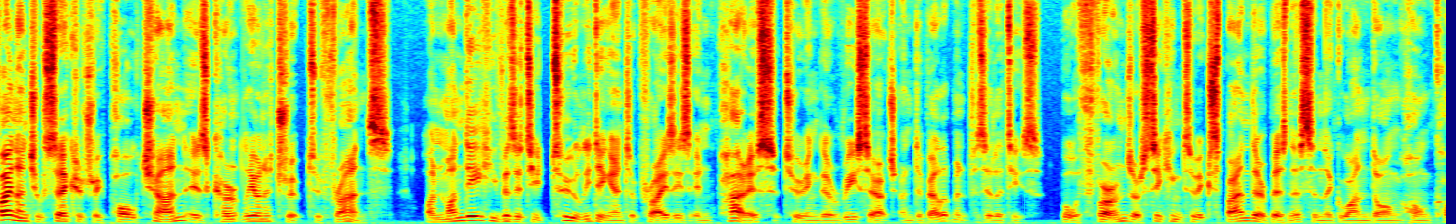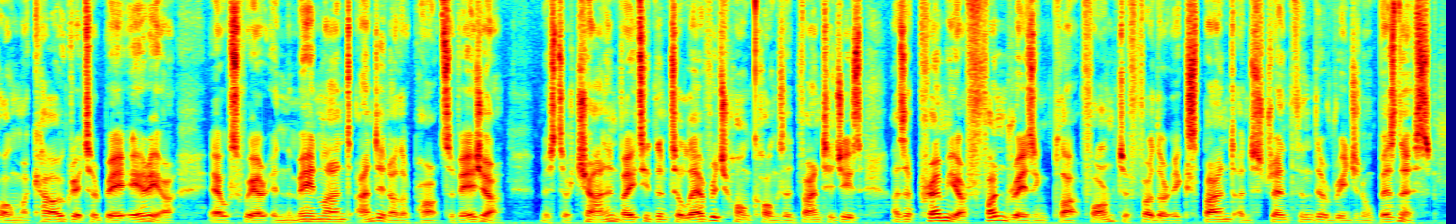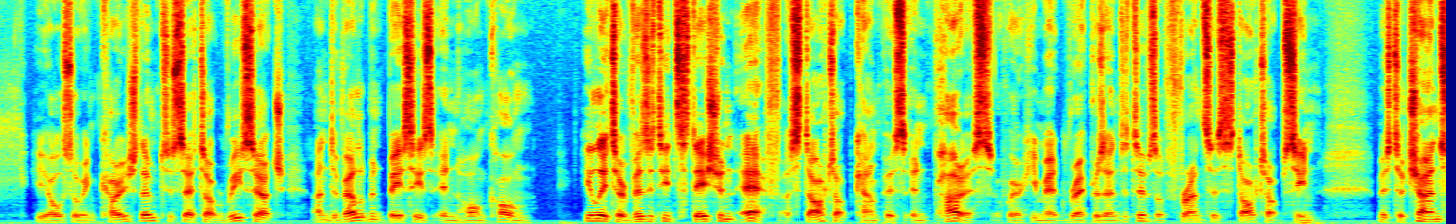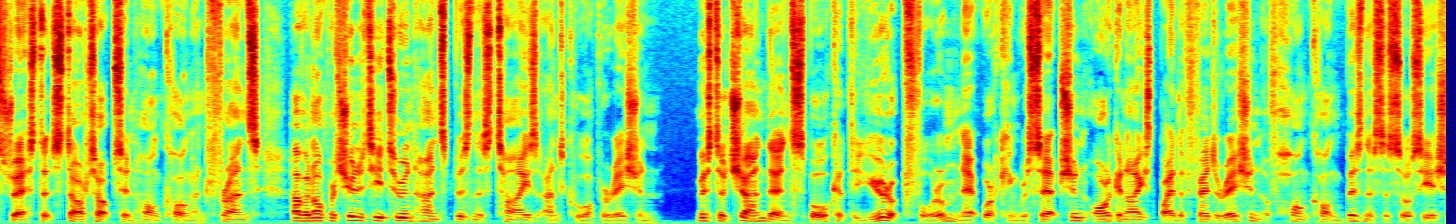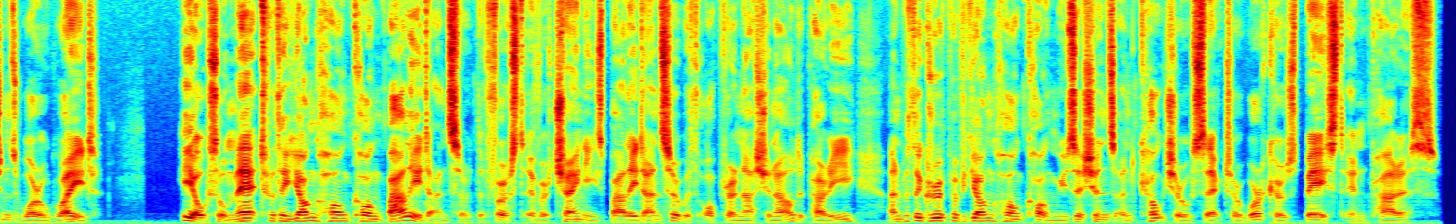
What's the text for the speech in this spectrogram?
Financial Secretary Paul Chan is currently on a trip to France. On Monday, he visited two leading enterprises in Paris, touring their research and development facilities. Both firms are seeking to expand their business in the Guangdong, Hong Kong, Macau Greater Bay Area, elsewhere in the mainland and in other parts of Asia. Mr. Chan invited them to leverage Hong Kong's advantages as a premier fundraising platform to further expand and strengthen their regional business. He also encouraged them to set up research and development bases in Hong Kong. He later visited Station F, a startup campus in Paris, where he met representatives of France's startup scene. Mr. Chan stressed that startups in Hong Kong and France have an opportunity to enhance business ties and cooperation. Mr. Chan then spoke at the Europe Forum networking reception organised by the Federation of Hong Kong Business Associations worldwide. He also met with a young Hong Kong ballet dancer, the first ever Chinese ballet dancer with Opera Nationale de Paris, and with a group of young Hong Kong musicians and cultural sector workers based in Paris.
